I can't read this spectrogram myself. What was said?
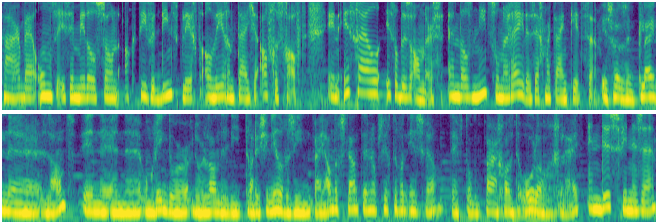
Maar bij ons is inmiddels zo'n actieve dienstplicht alweer een tijdje afgeschaft. In Israël is dat dus anders. En dat is niet zonder reden, zegt Martijn Kitsen. Israël is een klein uh, land en, en uh, omringd door, door landen die traditioneel gezien vijandig staan ten opzichte van Israël. Het heeft tot een paar grote oorlogen geleid. En dus vinden ze.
